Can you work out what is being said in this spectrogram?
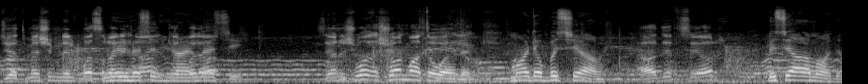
جيت مشي من البصرة من بس هنا؟ مسي زين شو شلون ماتوا أهلك؟ ماتوا بالسيارة حادث سير؟ بالسيارة ماتوا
